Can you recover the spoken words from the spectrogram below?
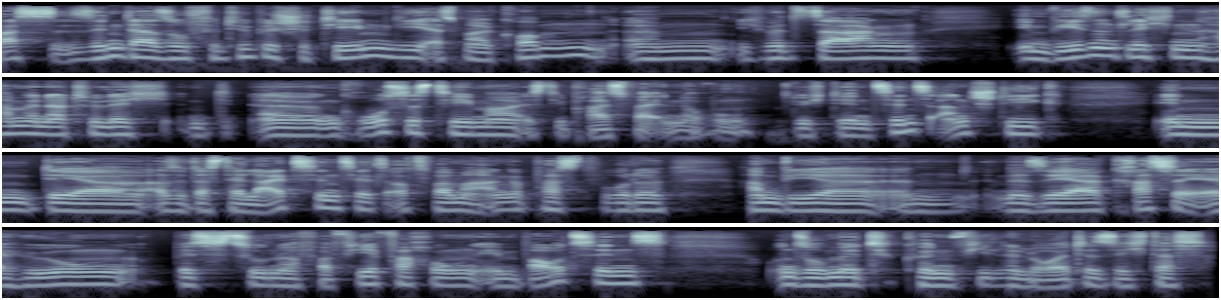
was sind da so für typische Themen, die erstmal kommen? Ähm, ich würde sagen, im Wesentlichen haben wir natürlich äh, ein großes Thema ist die Preisveränderung. Durch den Zinsanstieg in der, also dass der Leitzins jetzt auch zweimal angepasst wurde, haben wir ähm, eine sehr krasse Erhöhung bis zu einer Vervierfachung im Bauzins und somit können viele Leute sich das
